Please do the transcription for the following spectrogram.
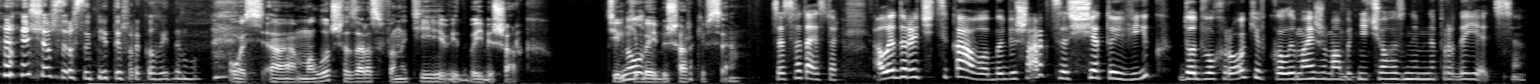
щоб зрозуміти, про кого йдемо. Ось, а молодша зараз фанатіє від Baby Shark. Тільки Ну, Baby Shark і все. Це свята історія. Але, до речі, цікаво, Бебі Шарк це ще той вік до двох років, коли майже, мабуть, нічого з ним не продається.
